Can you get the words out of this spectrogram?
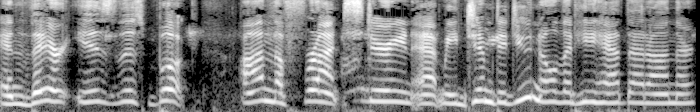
and there is this book on the front staring at me. Jim, did you know that he had that on there?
